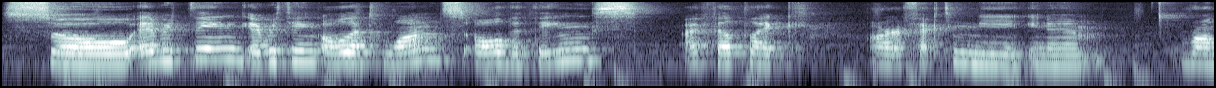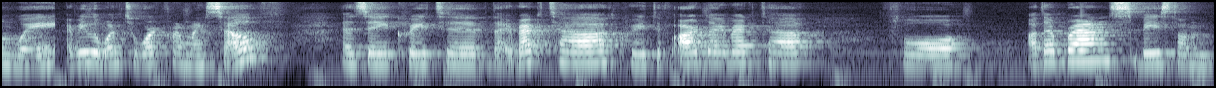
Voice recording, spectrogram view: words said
so everything everything all at once all the things I felt like are affecting me in a wrong way. I really want to work for myself as a creative director, creative art director for other brands based on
